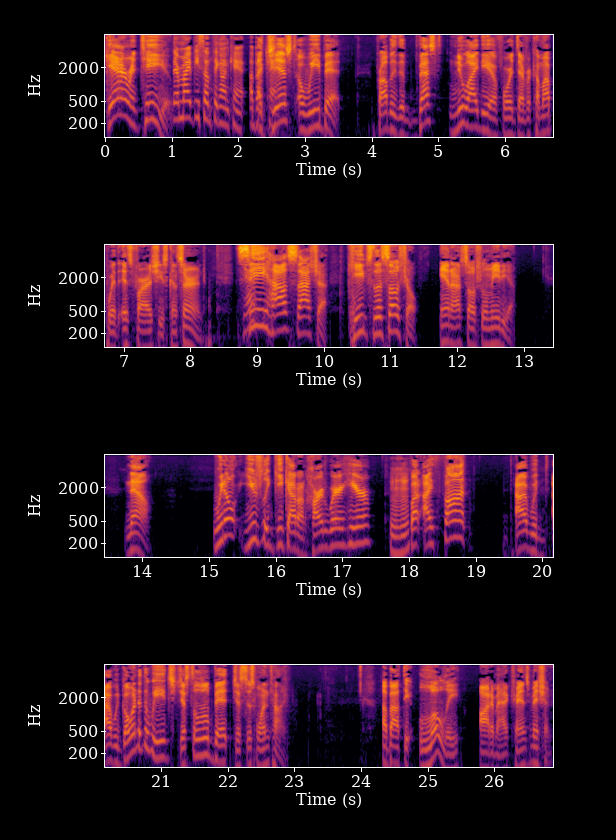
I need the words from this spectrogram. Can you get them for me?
guarantee you, There might be something on can about uh, can. just a wee bit. Probably the best new idea Ford's ever come up with as far as she's concerned. See how Sasha keeps the social in our social media. Now, we don't usually geek out on hardware here, mm-hmm. but I thought I would I would go into the weeds just a little bit, just this one time, about the lowly automatic transmission.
